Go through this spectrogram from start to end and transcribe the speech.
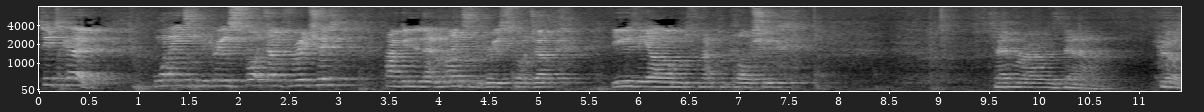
Two to go. 180 degree squat jump for Richard. I'm going to do that 90 degree squat jump. Use the arm for that propulsion. Ten rounds down. Go.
